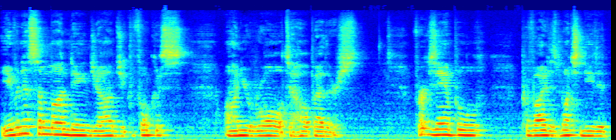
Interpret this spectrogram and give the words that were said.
Even in some mundane jobs, you can focus on your role to help others. For example, provide as much needed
